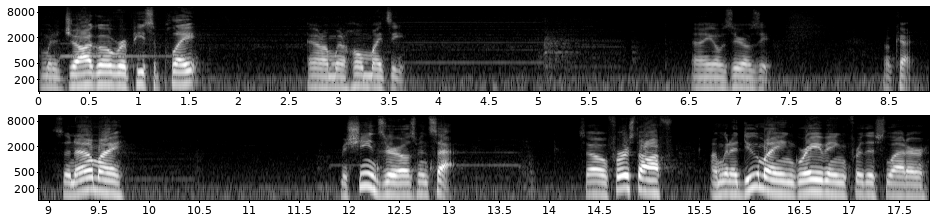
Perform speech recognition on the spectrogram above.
I'm going to jog over a piece of plate and I'm going to home my Z and I go 0, Z. Okay, so now my machine 0 has been set. So first off, I'm going to do my engraving for this letter.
